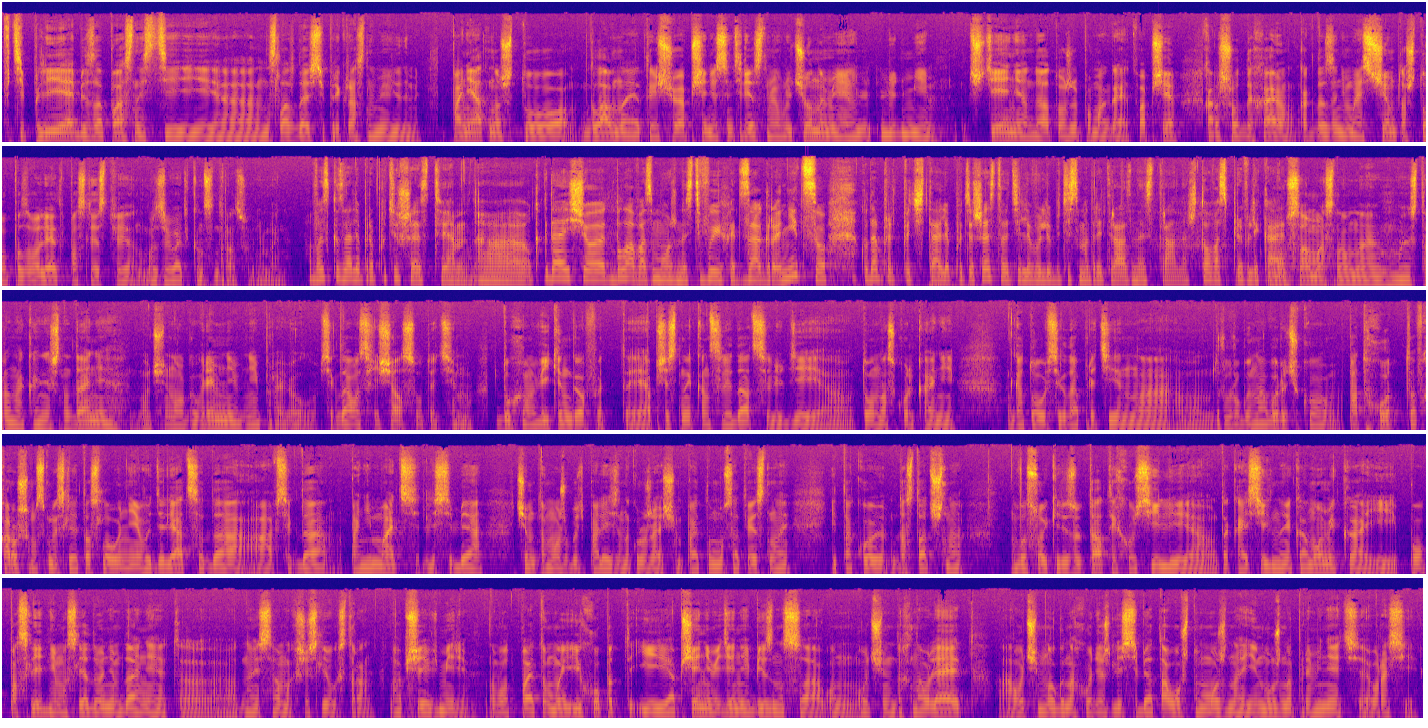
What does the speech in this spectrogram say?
в тепле, безопасности и э, наслаждаешься прекрасными видами. Понятно, что главное это еще общение с интересными, увлеченными людьми. Чтение, да, тоже помогает. Вообще хорошо отдыхаю, когда занимаюсь чем-то, что позволяет впоследствии развивать концентрацию внимания. Вы сказали про путешествия. А, когда еще была возможность выехать за границу, куда предпочитали путешествовать или вы любите смотреть разные страны? Что вас привлекает? Ну, самая основная моя страна, конечно, Дания. Очень много времени в ней провел. Всегда восхищался вот этим духом викингов, этой общественной консолидации людей, а, то, насколько они готовы всегда прийти на, э, друг другу на выручку. Подход в хорошем смысле это слово не выделяться, да, а всегда понимать для себя, чем ты можешь быть полезен окружающим. Поэтому, соответственно, и такой достаточно высокий результат их усилий, такая сильная экономика. И по последним исследованиям Дания – это одна из самых счастливых стран вообще в мире. Вот, поэтому их опыт и общение, ведение бизнеса, он очень вдохновляет. А очень много находишь для себя того, что можно и нужно применять в России.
